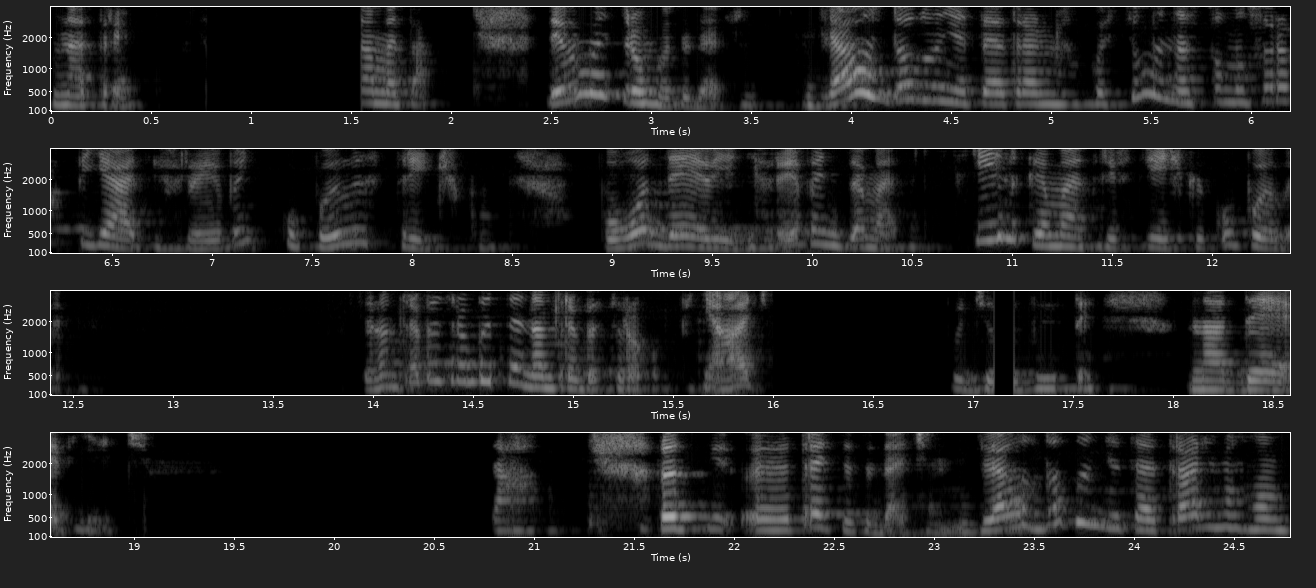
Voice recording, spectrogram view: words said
на 3. Саме так. Дивимось другу задачу. Для оздоблення театрального костюму на суму 45 гривень купили стрічку по 9 гривень за метр. Скільки метрів стрічки купили? Що нам треба зробити? Нам треба 45 поділити на 9. Так. Розві... Е, третя задача. Для оздоблення театрального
